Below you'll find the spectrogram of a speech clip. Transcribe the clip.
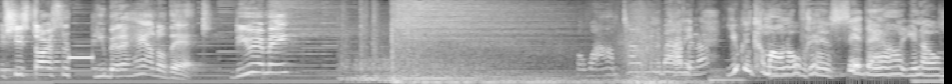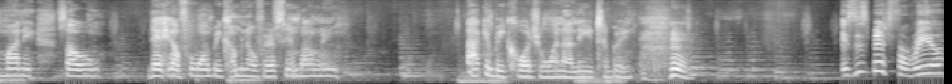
If she starts some, you better handle that. Do you hear me? While I'm talking about Coming it, up. you can come on over here and sit down, you know, money, so that helper won't be coming over here sitting by me. I can be cordial when I need to be. Is this bitch for real?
